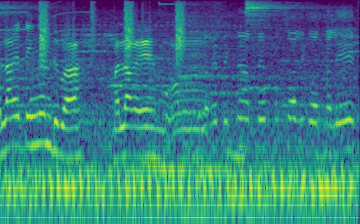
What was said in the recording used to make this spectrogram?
Malaki tingnan, di ba? Malaki. Mukhang... Malaki tignan, pero pag sa likod, maliit.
